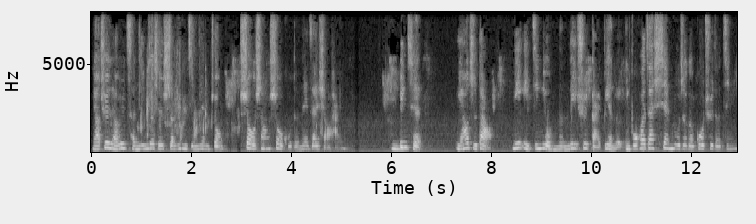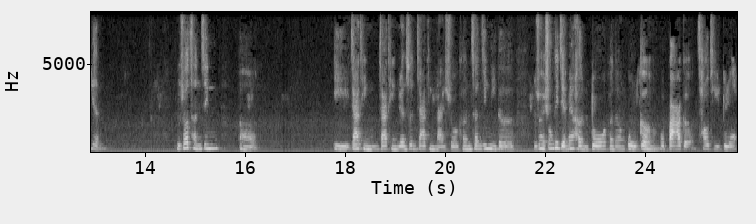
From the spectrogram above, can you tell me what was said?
你要去疗愈曾经这些生命经验中受伤受苦的内在小孩。并且，你要知道，你已经有能力去改变了，你不会再陷入这个过去的经验。比如说，曾经，呃，以家庭、家庭、原生家庭来说，可能曾经你的，比如说你兄弟姐妹很多，可能五个或八个，超级多，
